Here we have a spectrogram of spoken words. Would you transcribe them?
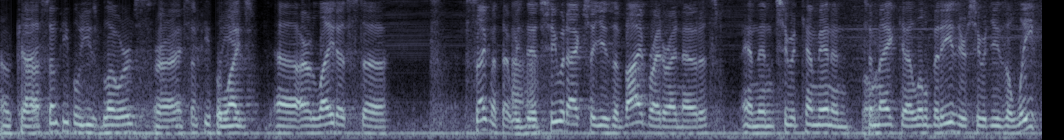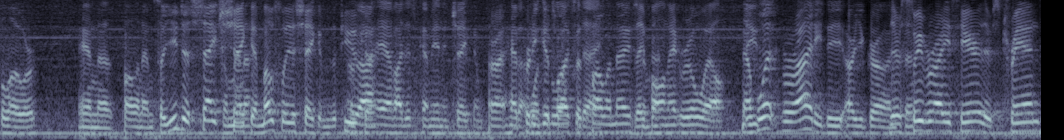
Okay. Uh, some people use blowers. Right. And some people like use. uh, our latest uh, s- segment that we Uh-huh. did, she would actually use a vibrator. I noticed, and then she would come in and to make it a little bit easier, she would use a leaf blower and uh, pollinate them. So you just shake them. Shake them, mostly just shake them. The few I have, I just come in and shake them. All right, have pretty good luck with pollination, They huh? pollinate real well. Now, These- what variety do you, are you growing? There's three varieties here. There's Trend,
